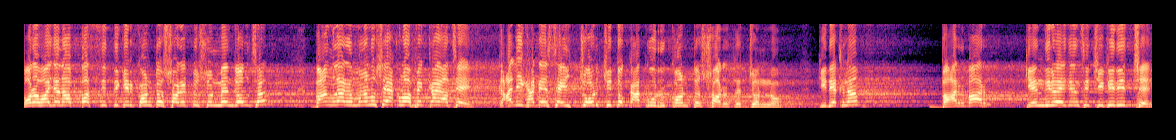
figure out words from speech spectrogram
বড় ভাইজান আব্বাস সিদ্দিকির কণ্ঠস্বর একটু শুনবেন জলসার বাংলার মানুষ এখন অপেক্ষায় আছে কালীঘাটে সেই চর্চিত কাকুর কণ্ঠস্বরের জন্য। কি দেখলাম? বারবার কেন্দ্রীয় এজেন্সি চিঠি দিচ্ছে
